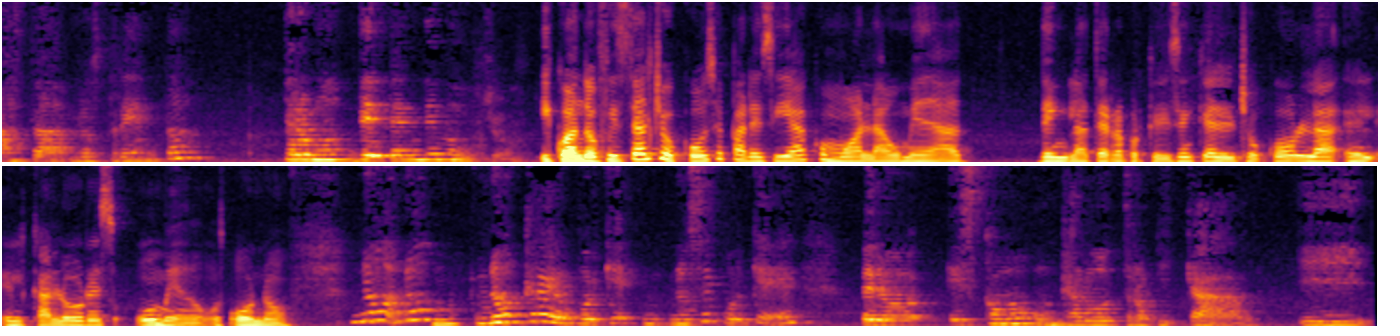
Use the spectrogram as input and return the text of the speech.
hasta los 30, pero depende mucho. ¿Y cuando fuiste al Chocó se parecía como a la humedad de Inglaterra, porque dicen que el Chocó, la, el, calor es húmedo, ¿o no? No, no, no creo, porque, no sé por qué, pero es como un calor tropical. Y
